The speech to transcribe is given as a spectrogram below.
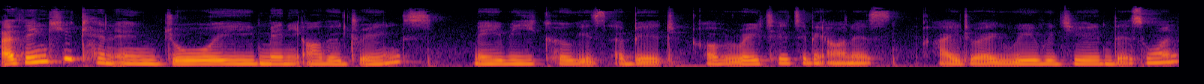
I think you can enjoy many other drinks. Maybe Coke is a bit overrated, to be honest. I do agree with you in this one.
